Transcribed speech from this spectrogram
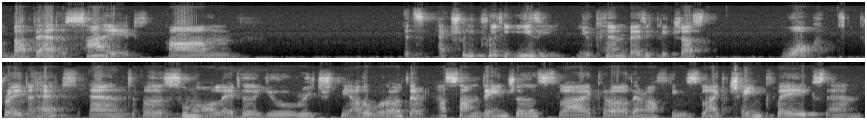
but that aside, um, it's actually pretty easy. You can basically just walk straight ahead, and uh, sooner or later you reach the other world. There are some dangers, like uh, there are things like chain quakes, and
